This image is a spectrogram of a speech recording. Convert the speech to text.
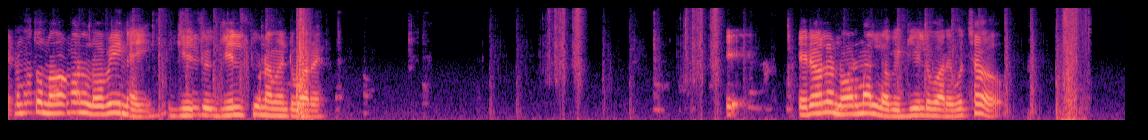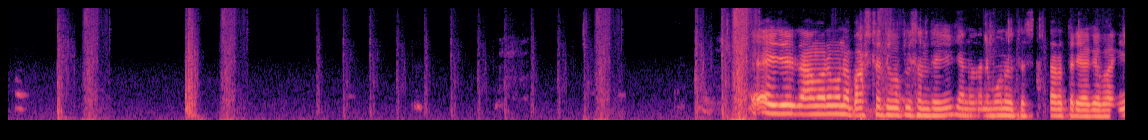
এর মতো নর্মাল লবি নাই গিল টুর্নামেন্ট ওয়ারে। এটা হলো নর্মাল লবি গিল্ড ওয়ারে, বুঝছ? এই যে আমার মনে হয় বাসটা দিব পিছন থেকে, কেন জানি মনে হইতেছে তাড়াতাড়ি আগে ভাগি।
